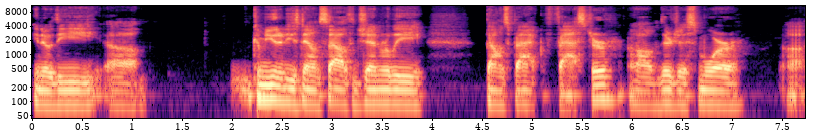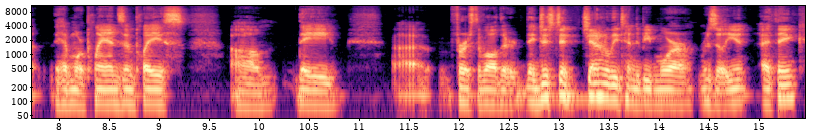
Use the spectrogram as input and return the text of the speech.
you know the uh, communities down south generally bounce back faster. Um, they're just more uh, they have more plans in place. Um, they uh, first of all they they just generally tend to be more resilient. I think,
